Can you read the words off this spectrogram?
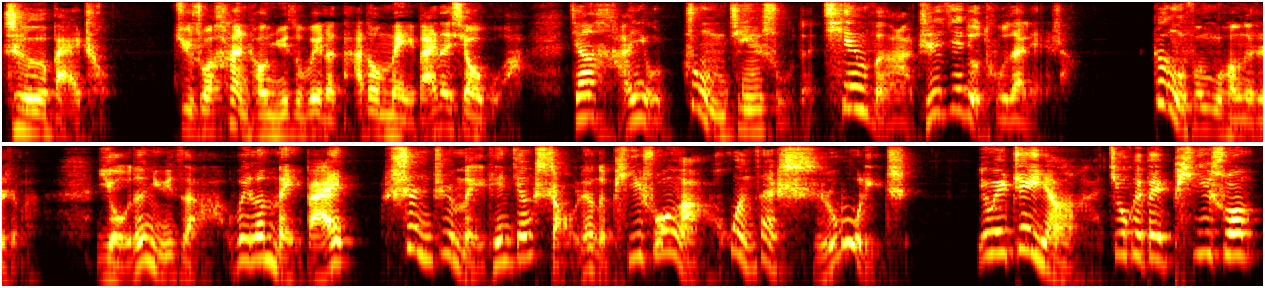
遮百丑，据说汉朝女子为了达到美白的效果啊，将含有重金属的铅粉啊直接就涂在脸上。更疯狂的是什么？有的女子啊为了美白，甚至每天将少量的砒霜啊混在食物里吃，因为这样啊就会被砒霜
